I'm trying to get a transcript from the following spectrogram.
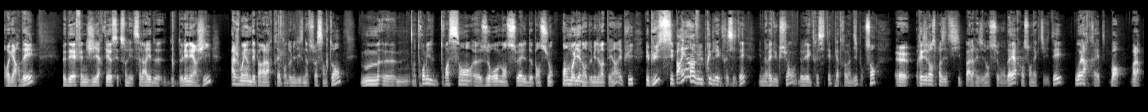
regardez, EDF, NJ, RTE, ce sont les salariés de, l'énergie. Âge moyen de départ à la retraite en 2019, 60 ans. 3300 euh, euros mensuels de pension en moyenne en 2021. Et puis, et puis c'est pas rien, hein, vu le prix de l'électricité, une réduction de l'électricité de 90%. Euh, résidence principale, résidence secondaire, quand sont en activité ou à la retraite. Bon, voilà.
